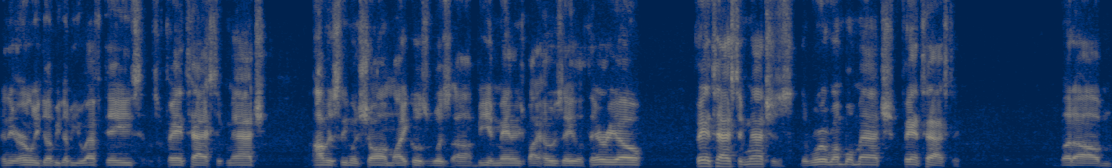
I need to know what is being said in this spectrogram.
in the early WWF days, it was a fantastic match. Obviously, when Shawn Michaels was uh, being managed by Jose Lothario, fantastic matches. The Royal Rumble match, fantastic. But, um,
